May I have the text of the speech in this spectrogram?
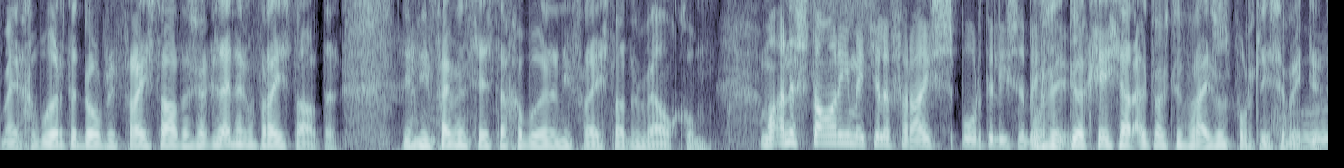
my geboortedorp die Vrystaat. Ek is eintlik 'n Vrystater. 1965 gebore in die Vrystaat en welkom. Maar in 'n stadium het jy verhuis Port Elizabeth Toe toe. ek 6 jaar oud was toe verhuis ons Port Elizabeth toe.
